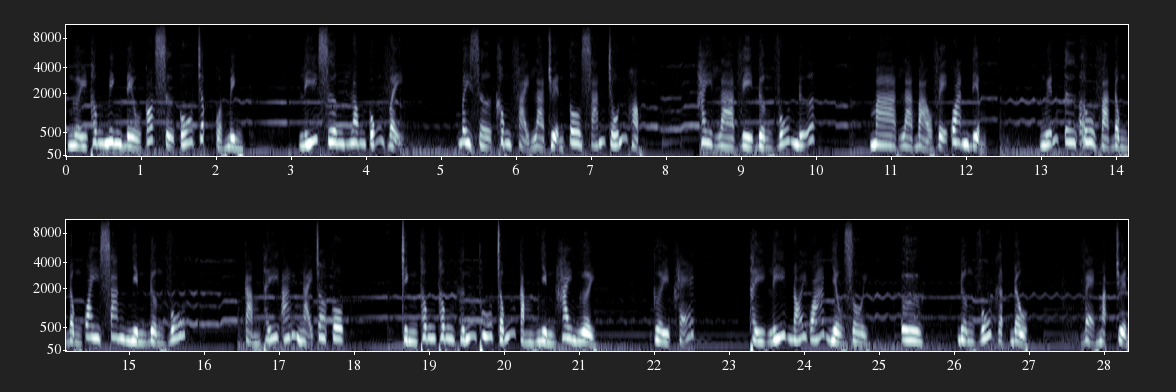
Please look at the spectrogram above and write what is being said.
Người thông minh đều có sự cố chấp của mình. Lý sương long cũng vậy. Bây giờ không phải là chuyện tô sán trốn học hay là vì đường vũ nữa, mà là bảo vệ quan điểm. Nguyễn tư âu và đồng đồng quay sang nhìn đường vũ. Cảm thấy ái ngại cho cô. Trình thông thông hứng thu chống cằm nhìn hai người. Cười khẽ thầy lý nói quá nhiều rồi. Ừ đường vũ gật đầu. Vẻ mặt chuyển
